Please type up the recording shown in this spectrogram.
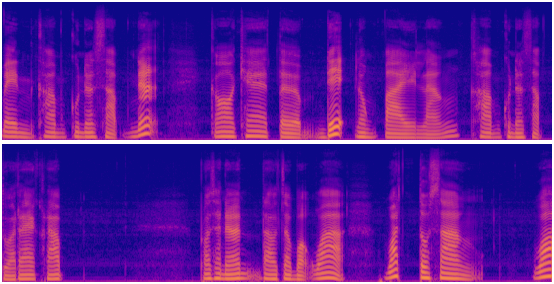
เป็นคำคุณศัพท์นะ ก็แค่เติมเดะลงไปหลังคำคุณศัพท์ตัวแรกครับ เพราะฉะนั้นเราจะบอกว่า วัตโตซังว่า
